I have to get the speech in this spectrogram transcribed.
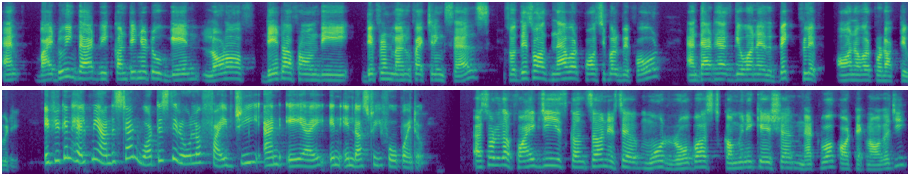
And by doing that, we continue to gain a lot of data from the different manufacturing cells. So this was never possible before. And that has given us a big flip on our productivity. If you can help me understand what is the role of 5G and AI in Industry 4.0? As far as the 5G is concerned, it's a more robust communication network or technology.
